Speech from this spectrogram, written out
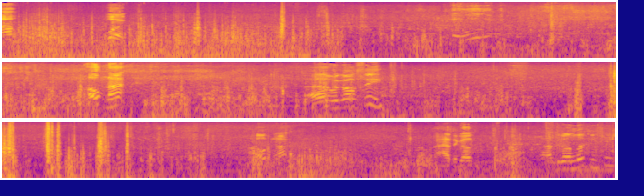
Huh? What? Hope not. Uh, we're gonna see. Oh, hope not. I have to go. I have to go look and see.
